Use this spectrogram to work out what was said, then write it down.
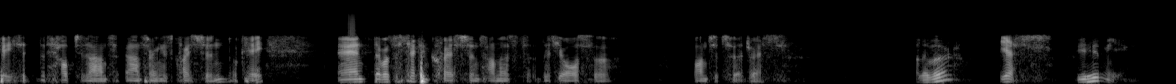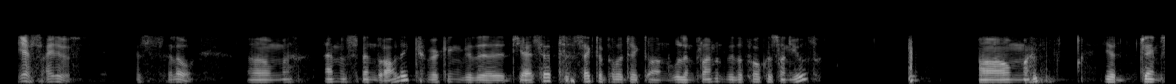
Okay, so that helps in ans answering his question. Okay. And there was a second question, Thomas, that you also wanted to address. Oliver? Yes. Do you hear me? Yes, I do. Yes, hello. Um, I'm Sven Braulik, working with the GIZ sector project on rural employment with a focus on youth. Um, yeah, James,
